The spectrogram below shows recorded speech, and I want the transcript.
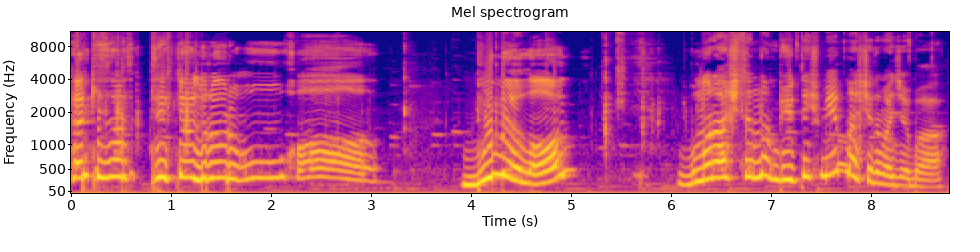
Herkes artık tek öldürüyorum. Oha! Bu ne lan? Bunları açtığımdan büyükleşmeye mi başladım acaba?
